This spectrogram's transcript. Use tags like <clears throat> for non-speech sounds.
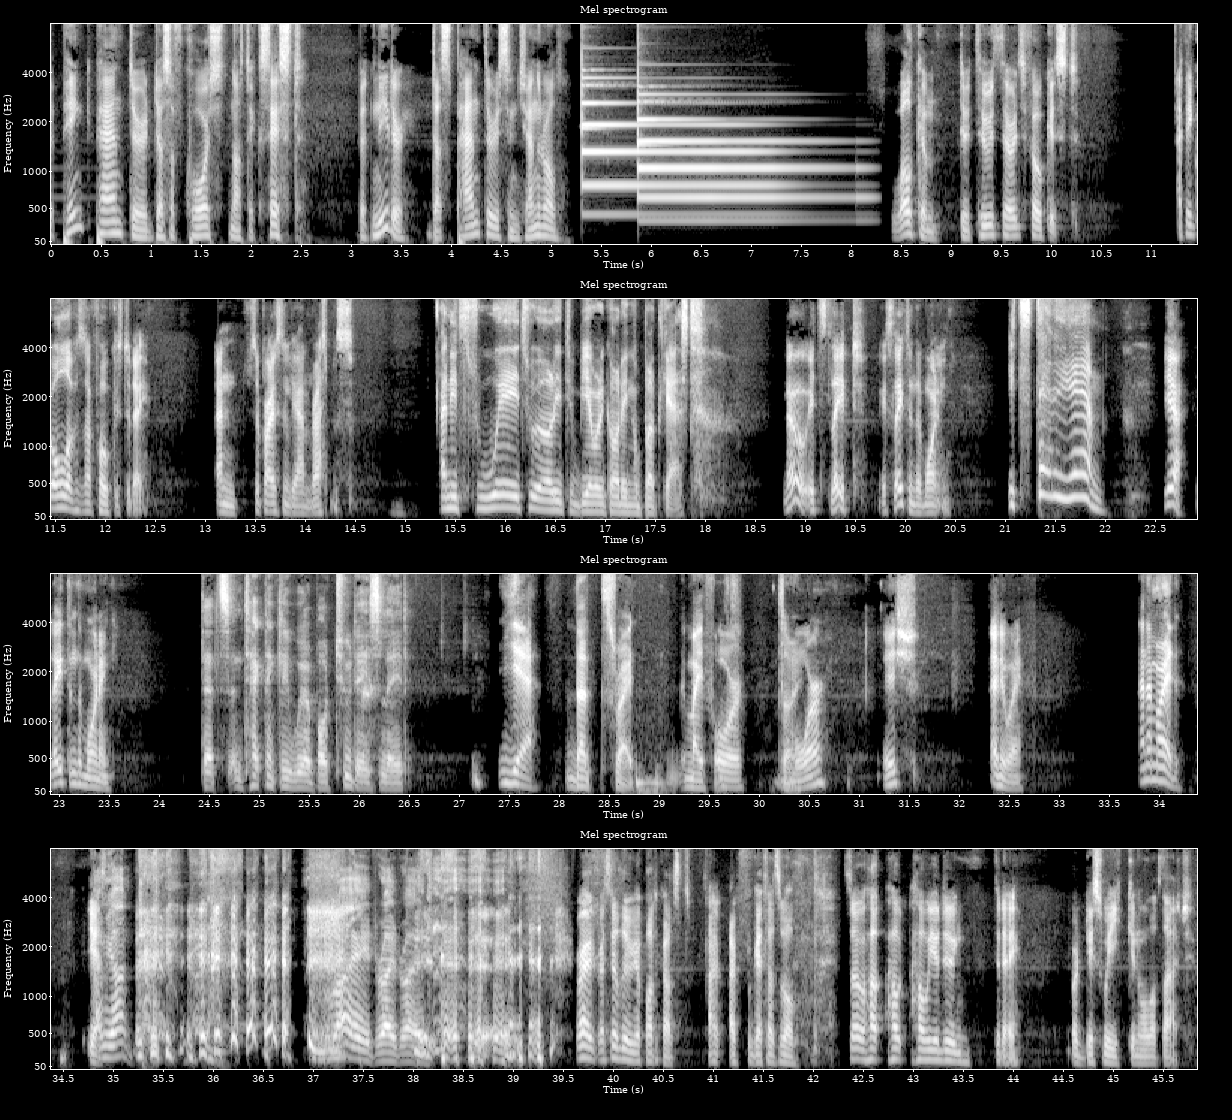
The pink panther does, of course, not exist, but neither does panthers in general. Welcome to Two Thirds Focused. I think all of us are focused today. And surprisingly, I'm Rasmus. And it's way too early to be recording a podcast. No, it's late. It's late in the morning. It's 10 a.m. Yeah, late in the morning. That's and technically we're about two days late. Yeah, that's right. My fault. Or Sorry. more ish. Anyway, And I'm red. yes. I'm Jan. <laughs> right, right, right. <laughs> right, we're still doing a podcast. I, I forget as well. So, how, how, how are you doing today? Or this week and all of that?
